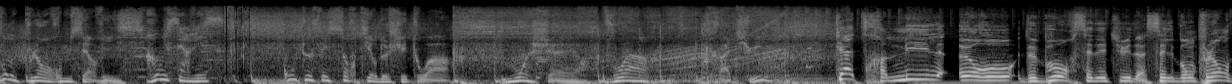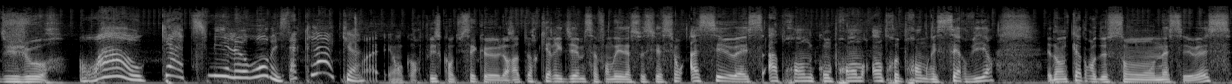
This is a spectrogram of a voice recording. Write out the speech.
bon plan room service. Room service. On te fait sortir de chez toi moins cher, voire gratuit. 4000 euros de bourse et d'études, c'est le bon plan du jour. Waouh 4000 euros, mais ça claque Ouais, et encore plus quand tu sais que le rappeur Kerry James a fondé l'association ACES, Apprendre, Comprendre, Entreprendre et Servir. Et dans le cadre de son ACES,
